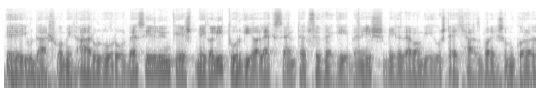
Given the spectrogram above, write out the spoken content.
Judásról, mint árulóról beszélünk, és még a liturgia legszentebb szövegében is, még az evangélikus egyházban is, amikor az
